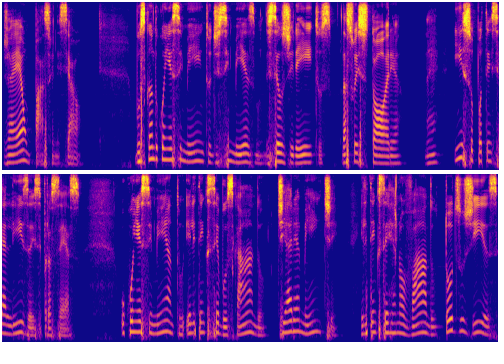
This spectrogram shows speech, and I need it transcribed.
Já é um passo inicial. Buscando conhecimento de si mesmo, de seus direitos, da sua história, né? Isso potencializa esse processo. O conhecimento, ele tem que ser buscado diariamente. Ele tem que ser renovado todos os dias.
